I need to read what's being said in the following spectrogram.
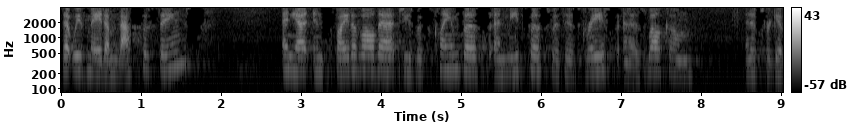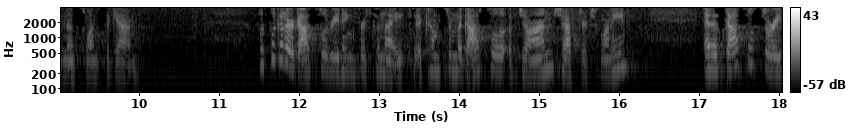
that we've made a mess of things. And yet, in spite of all that, Jesus claims us and meets us with his grace and his welcome and his forgiveness once again. So let's look at our gospel reading for tonight. It comes from the Gospel of John, chapter 20. And this gospel story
